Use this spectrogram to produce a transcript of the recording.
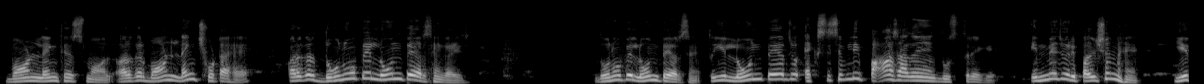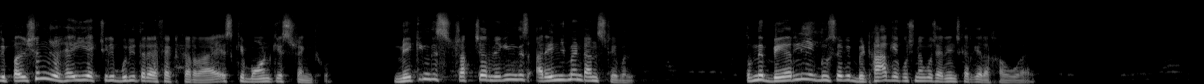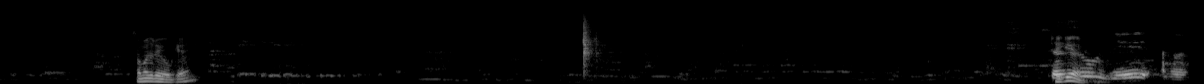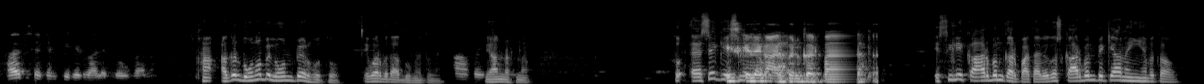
बॉन्ड लेंथ इज़ स्मॉल और अगर बॉन्ड लेंथ छोटा है, और अगर दोनों पे लोन पेयर्स हैं गाइज़ दोनों पे लोन पेयर्स हैं तो ये लोन पेयर जो एक्सेसिवली पास आ गए हैं एक दूसरे के, इनमें जो रिपल्शन है, ये रिपल्शन जो है, ये एक्चुअली बुरी तरह इफ़ेक्ट कर रहा है इसके बॉन्ड के स्ट्रेंथ को। Making this structure making this arrangement unstable तुमने बेयरली एक दूसरे पे बिठा के कुछ ना कुछ अरेंज करके रखा हुआ है। समझ रहे हो क्या? ठीक है। तो ये हाँ, हर सेकंड पीरियड वाले पे होगा ना। हाँ अगर दोनों पे लोन पेयर हो तो एक बार बता दूँ मैं तुम्हें। हाँ ध्यान रखना। तो ऐसे केस इसके लिए कार्बन कर पाता। इसीलिए कार्बन कर पाता है। बिकॉज़ कार्बन पे क्या नहीं है बताओ।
